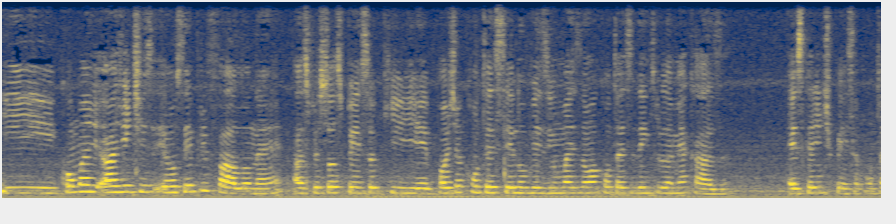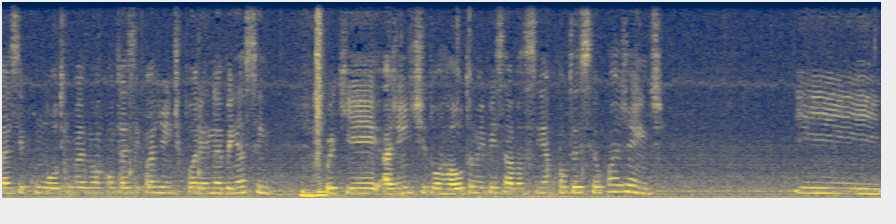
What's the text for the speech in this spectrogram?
E como a, gente, eu sempre falo, né? As pessoas pensam que pode acontecer no vizinho, mas não acontece dentro da minha casa. É isso que a gente pensa, acontece com o outro, mas não acontece com a gente. Porém, não é bem assim. Uhum. Porque a gente do Raul também pensava assim, aconteceu com a gente. E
